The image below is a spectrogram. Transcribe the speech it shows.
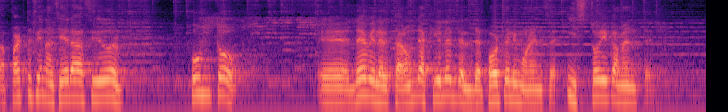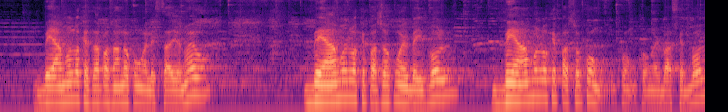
la parte financiera ha sido el punto eh, débil, el talón de Aquiles del deporte limonense, históricamente. Veamos lo que está pasando con el Estadio Nuevo, veamos lo que pasó con el béisbol, veamos lo que pasó con, con- con el básquetbol,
